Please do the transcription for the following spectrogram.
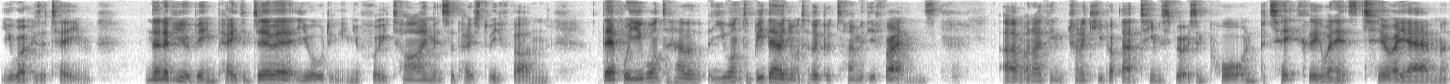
you work as a team. None of you are being paid to do it. You're all doing it in your free time. It's supposed to be fun. Therefore, you want to have you want to be there and you want to have a good time with your friends. Um, and I think trying to keep up that team spirit is important, particularly when it's 2 a.m.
